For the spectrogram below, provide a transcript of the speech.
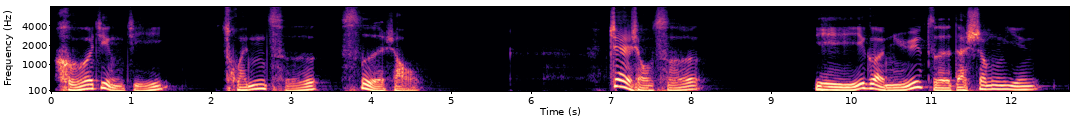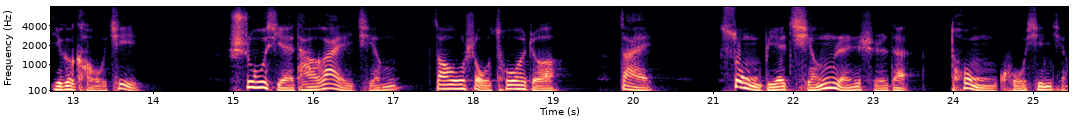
何敬集》，存词四首。这首词以一个女子的声音、一个口气，书写她爱情遭受挫折，在。送别情人时的痛苦心情，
